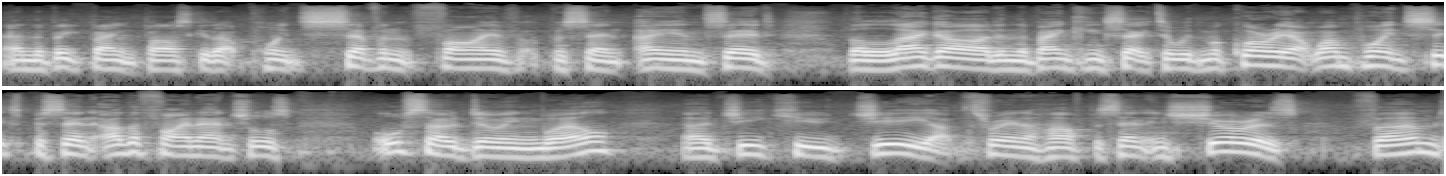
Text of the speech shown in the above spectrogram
and the big bank basket up 0.75%. ANZ, the laggard in the banking sector, with Macquarie up 1.6%. Other financials also doing well. Uh, GQG up 3.5%. Insurers firmed.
